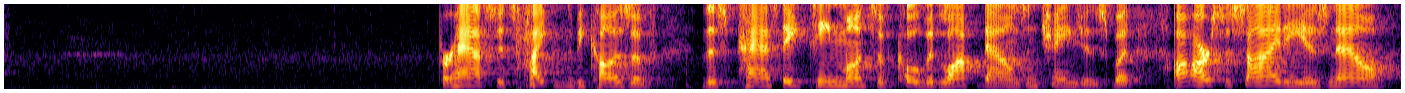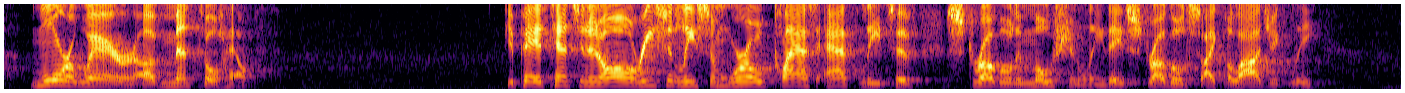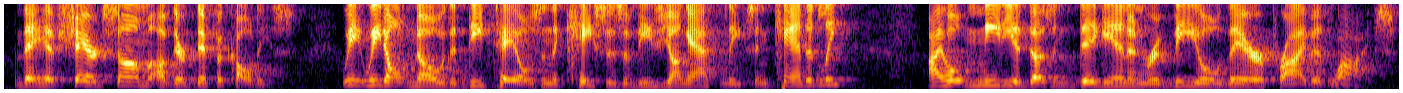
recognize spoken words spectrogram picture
Perhaps it's heightened because of this past 18 months of COVID lockdowns and changes, but our society is now more aware of mental health. If you pay attention at all, recently some world class athletes have struggled emotionally, they've struggled psychologically, they have shared some of their difficulties. We, we don't know the details and the cases of these young athletes. And candidly, I hope media doesn't dig in and reveal their private lives.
